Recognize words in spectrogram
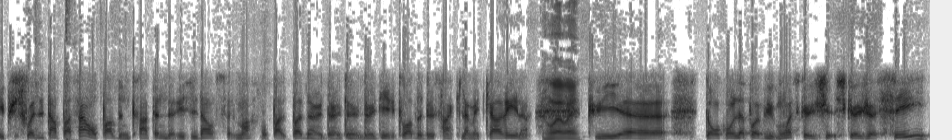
Et puis, soit dit en passant, on parle d'une trentaine de résidences seulement. On parle pas d'un, d'un, d'un territoire de 200 km carrés là. Ouais, ouais. Puis, euh, donc, on l'a pas vu. Moi, ce que je, ce que je sais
